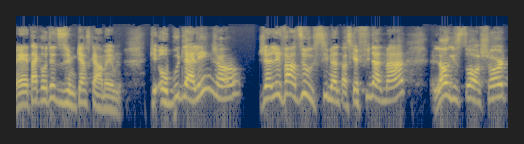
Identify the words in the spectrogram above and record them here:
mais elle est à côté du Dreamcast quand même. Puis au bout de la ligne, genre, je l'ai vendu aussi, man, parce que finalement, longue histoire short,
